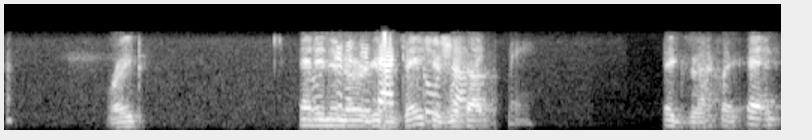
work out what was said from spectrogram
right. And who's in an organization without me? Exactly. And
